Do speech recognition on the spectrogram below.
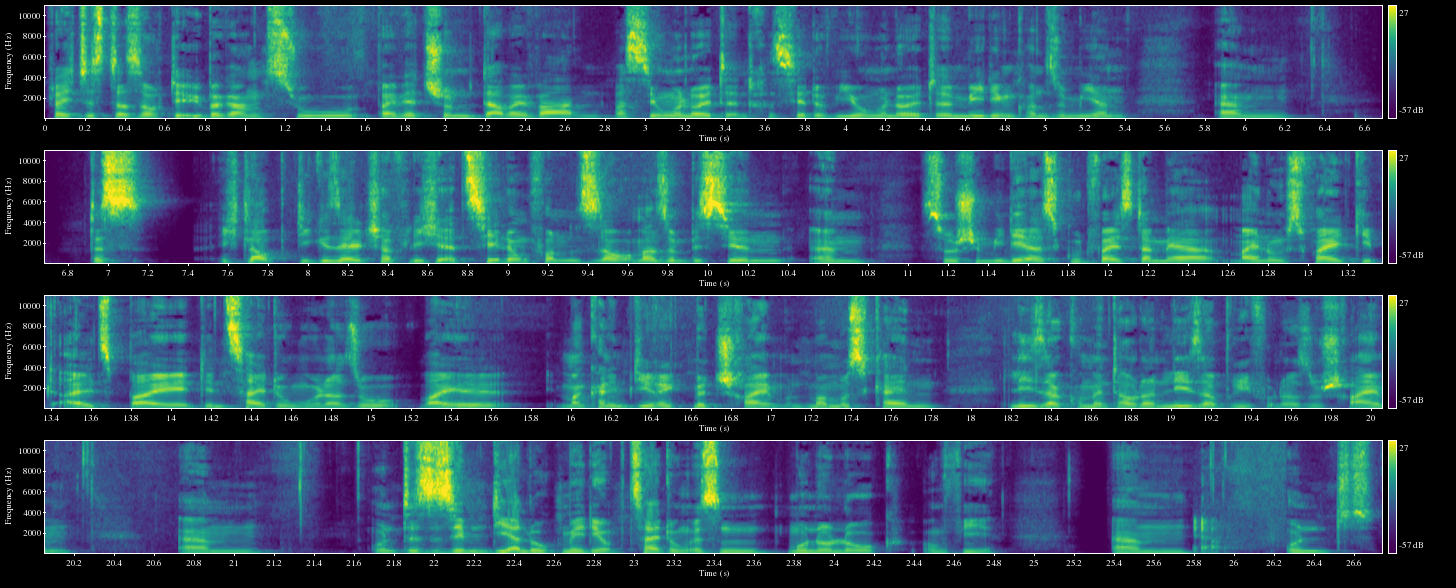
vielleicht ist das auch der Übergang zu, weil wir jetzt schon dabei waren, was junge Leute interessiert und wie junge Leute Medien konsumieren. Ähm, das, ich glaube, die gesellschaftliche Erzählung von uns ist auch immer so ein bisschen, ähm, Social Media ist gut, weil es da mehr Meinungsfreiheit gibt als bei den Zeitungen oder so, weil man kann ihm direkt mitschreiben und man muss keinen Leserkommentar oder einen Leserbrief oder so schreiben. Ähm, und es ist eben ein Dialogmedium. Zeitung ist ein Monolog irgendwie. Ähm, ja. Und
